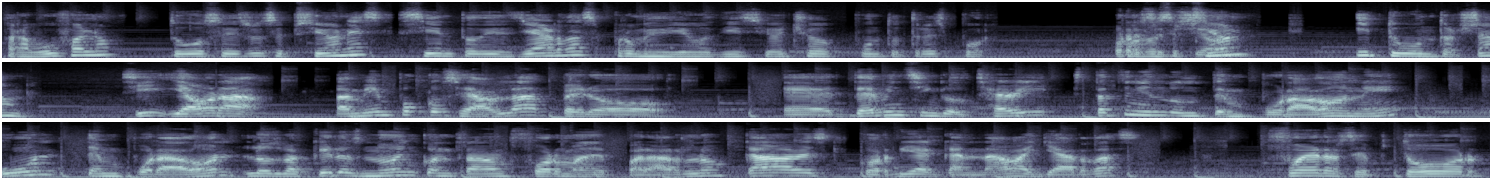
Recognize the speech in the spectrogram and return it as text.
para Buffalo, tuvo 6 recepciones, 110 yardas, promedió 18.3 por, por, recepción. y tuvo un touchdown. Sí, y ahora también poco se habla, pero eh, Devin Singletary está teniendo un temporadón, ¿eh? Un temporadón. Los vaqueros no encontraban forma de pararlo. Cada vez que corría ganaba yardas. Fue receptor,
